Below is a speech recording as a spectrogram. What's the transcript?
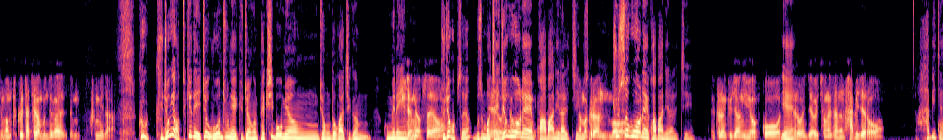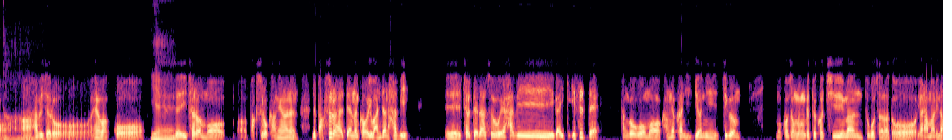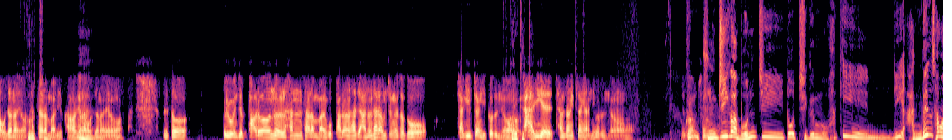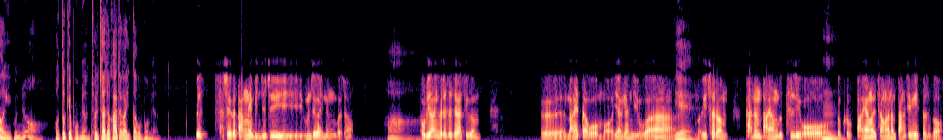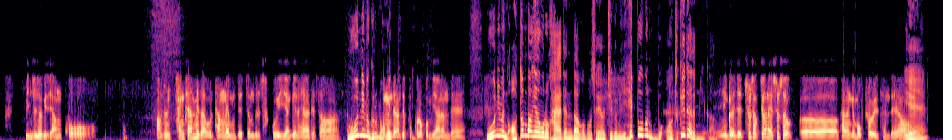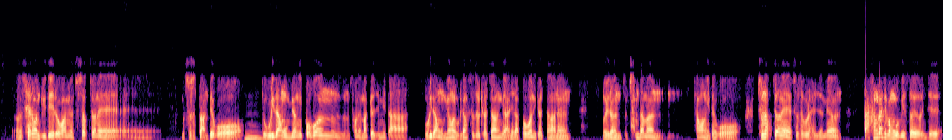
지금 아무튼 그 자체가 문제가 좀 큽니다. 그 규정이 어떻게 돼 있죠? 의원총회 규정은 115명 정도가 지금 국민의힘 규정이 없어요. 규정 없어요? 무슨 뭐 네, 재적 어떤- 의원의 과반이랄지 아마 그런 뭐 출석 의원의 과반이랄지 그, 그런 규정이 없고 예. 새로 이제 의총에서는 합의제로 합의제다. 어, 아, 합의제로 해왔고 예. 근데 이처럼 뭐 어, 박수로 강행하는 이제 박수를 할 때는 거의 완전 합의, 예, 절대 다수의 합의가 있, 을 때 한 거고 뭐 강력한 이견이 지금 뭐 권성동 대표 거치만 두고서라도 여러 말이 나오잖아요. 그렇죠. 사퇴하란 말이 강하게 네. 나오잖아요. 그래서 그리고 이제 발언을 한 사람 말고 발언을 하지 않은 사람 중에서도 자기 입장이 있거든요. 그렇겠죠. 다 이게 찬성 입장이 아니거든요. 그럼 중지가 뭔지도 지금 확인이 안 된 상황이군요. 어떻게 보면 절차적 하자가 있다고 보면 그 사실 그 당내 민주주의 문제가 있는 거죠. 아 우리 당이 그래서 제가 지금 그 망했다고 뭐 이야기한 이유가 예. 뭐 이처럼 가는 방향도 틀리고 음. 또그 방향을 정하는 방식에 있어서도 민주적이지 않고 아무튼 창피합니다. 우리 당내 문제점들을 자꾸 이야기를 해야 돼서 의원님은 그러면 어, 국민들한테 부끄럽고 미안한데 의원님은 어떤 방향으로 가야 된다고 보세요? 지금 이 해법은 뭐 어떻게 돼야 됩니까? 그러니까 이제 추석 전에 수습 어 하는 게 목표일 텐데요. 예. 어, 새로운 비대위로 가면 추석 전에 수습도 안 되고 음. 또 우리 당 운명이 법원 손에 맡겨집니다. 우리 당 운명을 우리 당 스스로 결정하는 게 아니라 법원이 결정하는 뭐 이런 좀 참담한 상황이 되고 추석 전에 수습을 하려면 딱 한 가지 방법이 있어요. 이제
